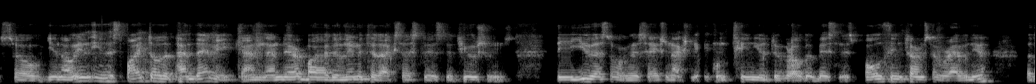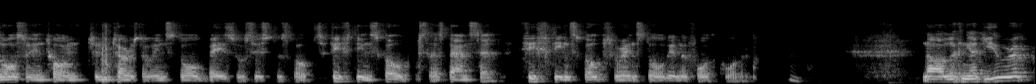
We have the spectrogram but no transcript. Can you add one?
So, you know, in spite of the pandemic and thereby the limited access to institutions, the U.S. organization actually continued to grow the business, both in terms of revenue, but also in terms of installed base of cystoscopes. 15 scopes, as Dan said, 15 scopes were installed in the fourth quarter. Hmm. Now, looking at Europe,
